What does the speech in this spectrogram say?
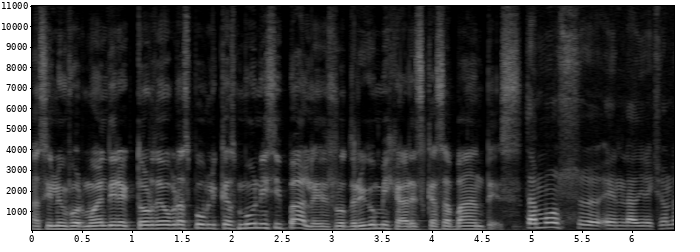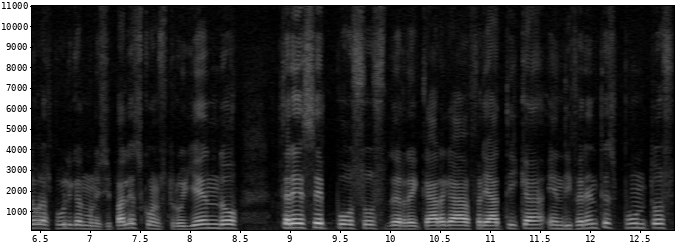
así lo informó el director de Obras Públicas Municipales, Rodrigo Mijares Casabantes. Estamos eh, en la Dirección de Obras Públicas Municipales construyendo 13 pozos de recarga freática en diferentes puntos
